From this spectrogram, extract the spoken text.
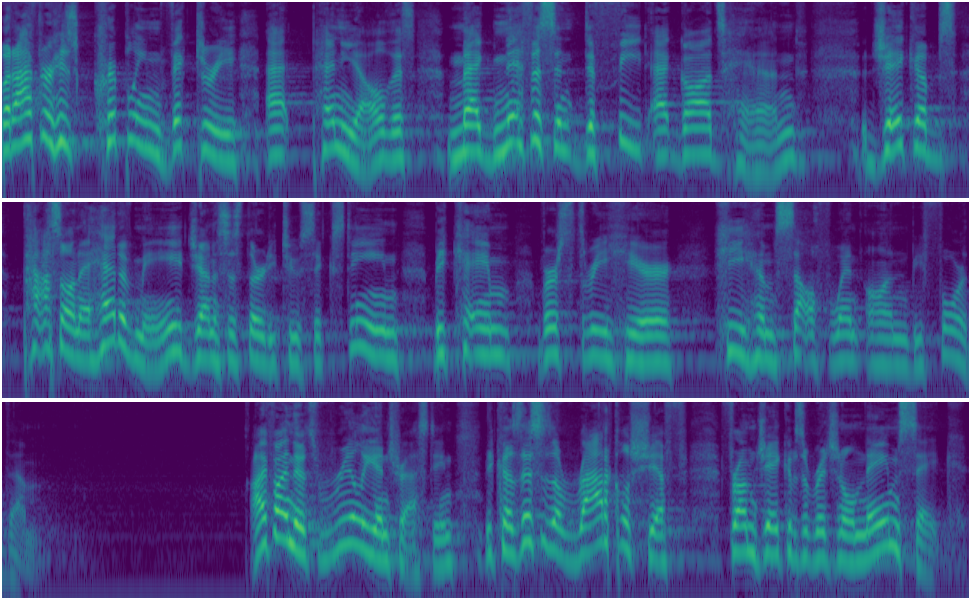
But after his crippling victory at Peniel, this magnificent defeat at God's hand, Jacob's pass on ahead of me, Genesis 32 16, became, verse 3 here, he himself went on before them. I find this really interesting because this is a radical shift from Jacob's original namesake.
